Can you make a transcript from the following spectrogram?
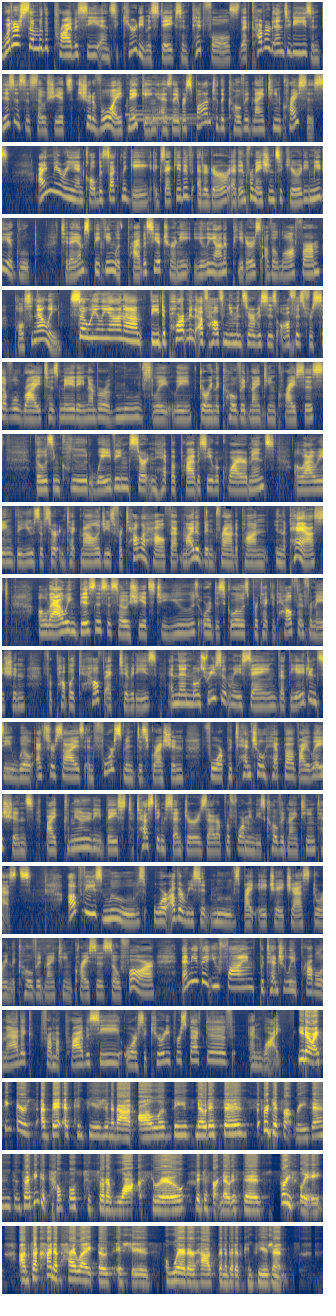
What are some of the privacy and security mistakes and pitfalls that covered entities and business associates should avoid making as they respond to the COVID 19 crisis? I'm Marianne Kolbasuk McGee, Executive Editor at Information Security Media Group. Today I'm speaking with privacy attorney Iliana Peters of the law firm Polsinelli. So, Iliana, the Department of Health and Human Services Office for Civil Rights has made a number of moves lately during the COVID 19 crisis. Those include waiving certain HIPAA privacy requirements, allowing the use of certain technologies for telehealth that might have been frowned upon in the past, allowing business associates to use or disclose protected health information for public health activities, and then most recently saying that the agency will exercise enforcement discretion for potential HIPAA violations by community based testing centers that are performing these COVID 19 tests. Of these moves or other recent moves by HHS during the COVID 19 crisis so far, any that you find potentially problematic from a privacy or security perspective and why? You know, I think there's a bit of confusion about all of these notices for different reasons. And so I think it's helpful to sort of walk through the different notices briefly um, to kind of highlight those issues where there has been a bit of confusion.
